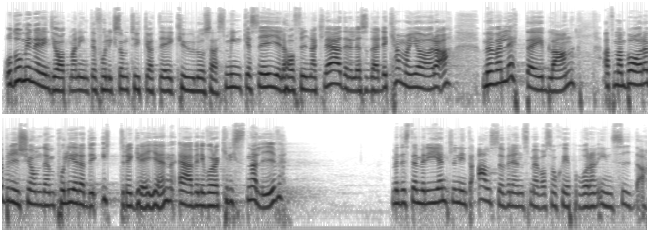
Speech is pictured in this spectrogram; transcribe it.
Och då menar inte jag att man inte får liksom tycka att det är kul att så sminka sig eller ha fina kläder eller sådär. Det kan man göra. Men vad lätt det är ibland att man bara bryr sig om den polerade yttre grejen även i våra kristna liv. Men det stämmer egentligen inte alls överens med vad som sker på vår insida.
